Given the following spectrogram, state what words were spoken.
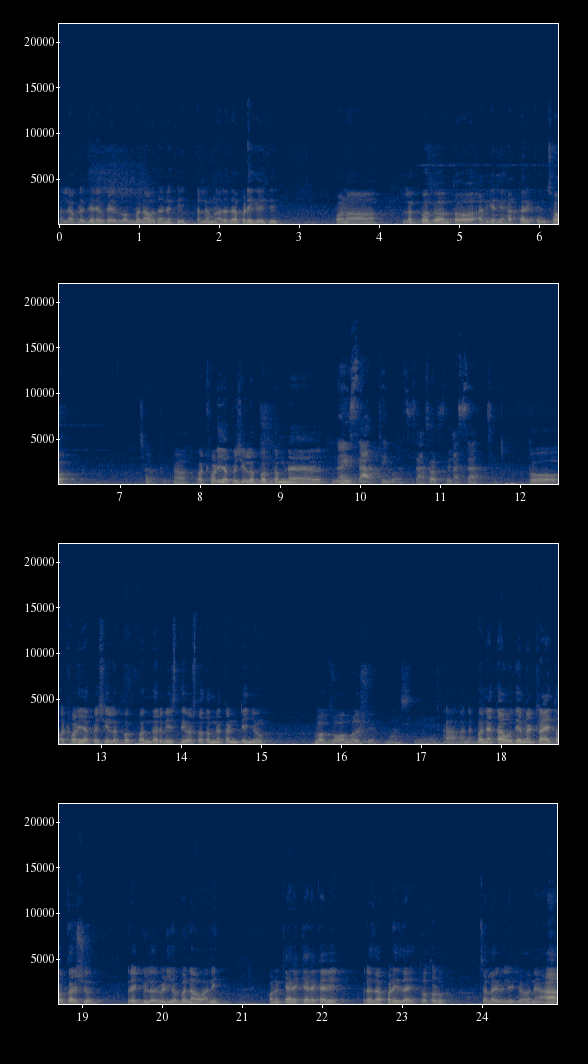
એટલે આપણે ઘરે કાંઈ બ્લોગ બનાવતા નથી એટલે હમણાં રજા પડી ગઈ હતી પણ લગભગ આમ તો આજે કેટલી? સાત તારીખ થઈ ને? છ? હા અઠવાડિયા પછી લગભગ તમને નહીં સાત થઈ સાત. થઈ. સાત છે. તો અઠવાડિયા પછી લગભગ પંદર વીસ દિવસ તો તમને કન્ટિન્યુ બ્લોગ જોવા મળશે. હા અને બને તાવું અમે ટ્રાય તો કરશું રેગ્યુલર વીડિયો બનાવવાની. પણ ક્યારેક ક્યારેક આવી રજા પડી જાય તો થોડુંક ચલાવી લેજો. અને હા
